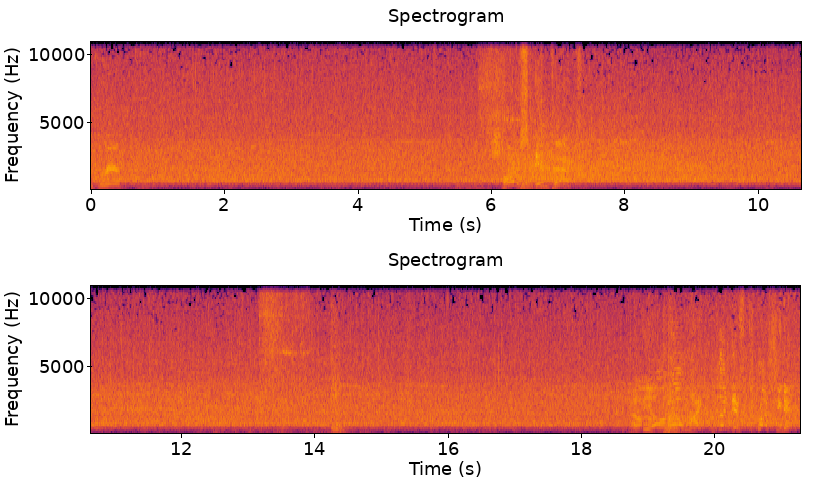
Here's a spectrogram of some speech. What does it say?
Modeling career. Harsh impact. At the arm. Oh, my goodness, crushing it.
